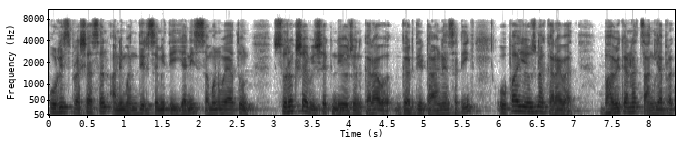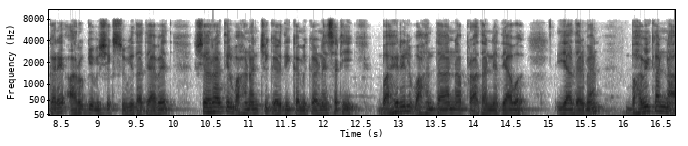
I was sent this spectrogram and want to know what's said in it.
पोलीस प्रशासन आणि मंदिर समिती यांनी समन्वयातून सुरक्षाविषयक नियोजन करावं. गर्दी टाळण्यासाठी उपाययोजना कराव्यात. भाविकांना चांगल्या प्रकारे आरोग्यविषयक सुविधा द्याव्यात. शहरातील वाहनांची गर्दी कमी करण्यासाठी बाहेरील वाहनतळांना प्राधान्य द्यावं. या दरम्यान भाविकांना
